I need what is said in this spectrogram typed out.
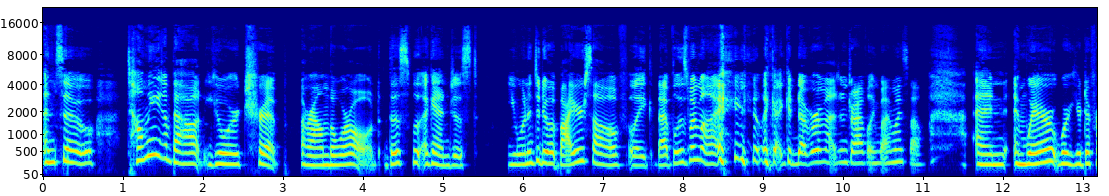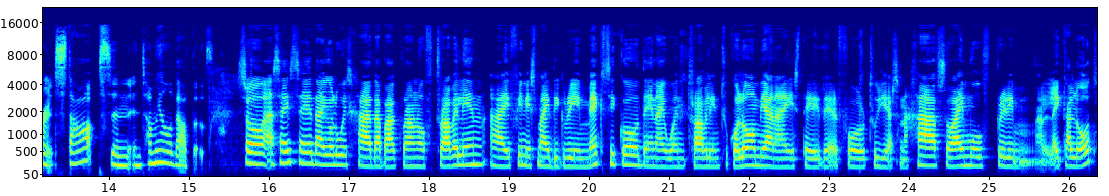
and so, tell me about your trip around the world. This was again, just you wanted to do it by yourself like that blows my mind. Like i could never imagine traveling by myself. And and where were your different stops? And and tell me all about those. So as i said i always had a background of traveling. I finished my degree in mexico then i went traveling to colombia and i stayed there for two years and a half. So i moved pretty like a lot.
